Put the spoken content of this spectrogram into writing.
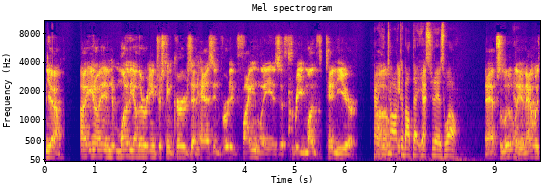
Yeah. Uh, you know, and one of the other interesting curves that has inverted finally is a three month, 10 year. he um, talked about that yesterday as well. Absolutely. Yeah. And that was,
